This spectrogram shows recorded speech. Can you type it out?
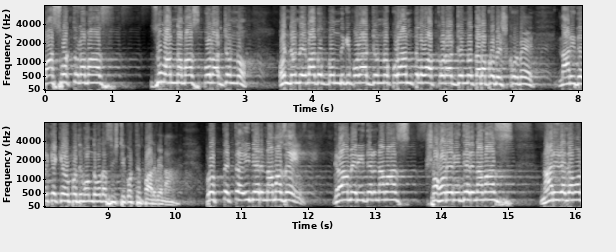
পাঁচ ওয়াক্ত নামাজ, জুমার নামাজ পড়ার জন্য অন্যান্য ইবাদত বন্দীকে পড়ার জন্য, কোরআন তেলাওয়াত করার জন্য তারা প্রবেশ করবে। নারীদেরকে কেউ প্রতিবন্ধকতা সৃষ্টি করতে পারবে না। প্রত্যেকটা ঈদের নামাজে, গ্রামের ঈদের নামাজ, শহরের ঈদের নামাজ, নারীরা যেমন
